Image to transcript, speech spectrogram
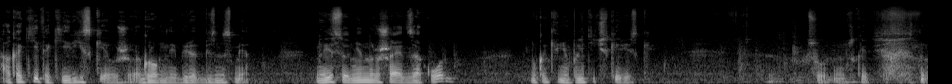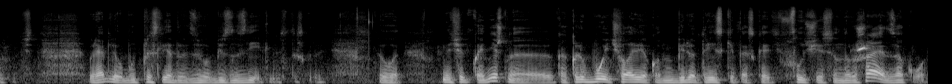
А какие такие риски уже огромные берет бизнесмен? Но если он не нарушает закон, ну, какие у него политические риски? Ну, сказать, вряд ли его будут преследовать за его бизнес-деятельность, так сказать. Вот. Значит, конечно, как любой человек, он берет риски, так сказать, в случае, если он нарушает закон.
